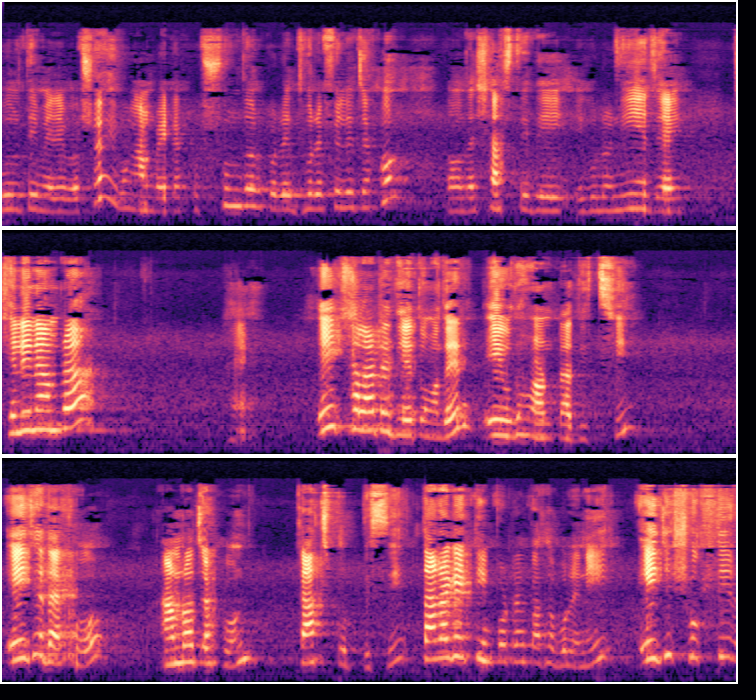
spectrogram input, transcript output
গুলতি মেরে বসো এবং আমরা এটা খুব সুন্দর করে ধরে ফেলে যখন তোমাদের শাস্তি দিই, এগুলো নিয়ে যাই। খেলি না আমরা? হ্যাঁ। এই খেলাটা দিয়ে তোমাদের এই উদাহরণটা দিচ্ছি। এই যে দেখো, আমরা যখন কাজ করতেছি, তার আগে একটি ইম্পর্টেন্ট কথা বলে নিই। এই যে শক্তির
